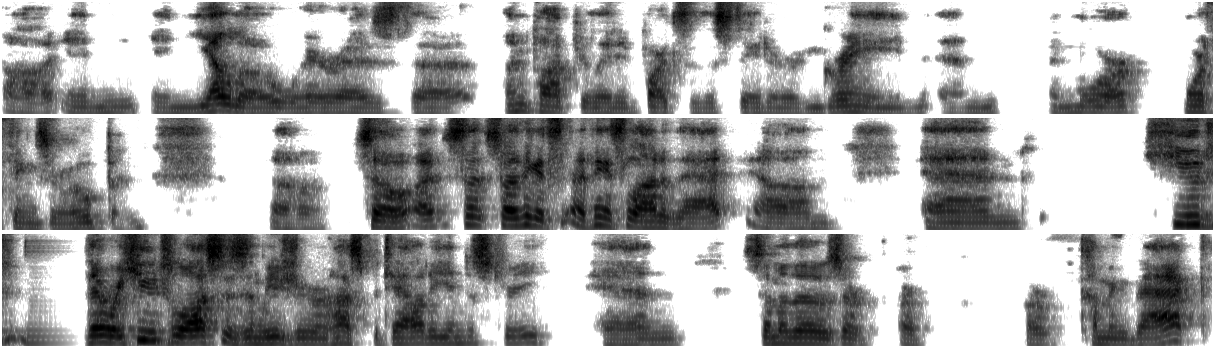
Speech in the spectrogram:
uh, in in yellow, whereas the unpopulated parts of the state are in green, and and more more things are open. Uh, so, uh, so, so I think it's I think it's a lot of that, um, and huge. There were huge losses in leisure and hospitality industry, and some of those are are are coming back.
